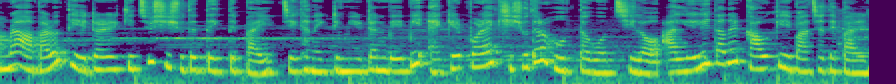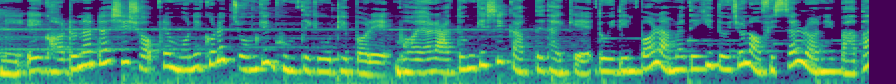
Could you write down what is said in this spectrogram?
আমরা আবারও থিয়েটারের কিছু শিশুদের দেখতে পাই, যেখানে একটি মিউট্যান্ট বেবি একের পর এক শিশুদের হত্যা করছিল আর লিলি তাদের কাউকেই বাঁচাতে পারেনি। এই ঘটনাটা সে স্বপ্নে মনে করে চমকে ঘুম থেকে উঠে পড়ে। ভয় আর আতঙ্কে সে কাঁপতে থাকে। দুই দিন পর আমরা দেখি দুইজন অফিসার রনির বাবা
